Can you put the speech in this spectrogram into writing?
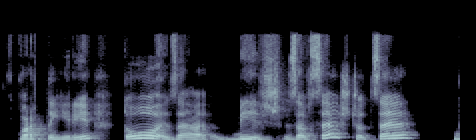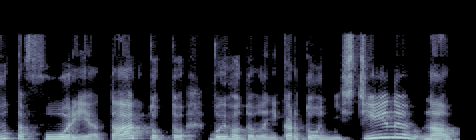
в квартирі, то за більш за все, що це бутафорія, так? тобто виготовлені картонні стіни на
